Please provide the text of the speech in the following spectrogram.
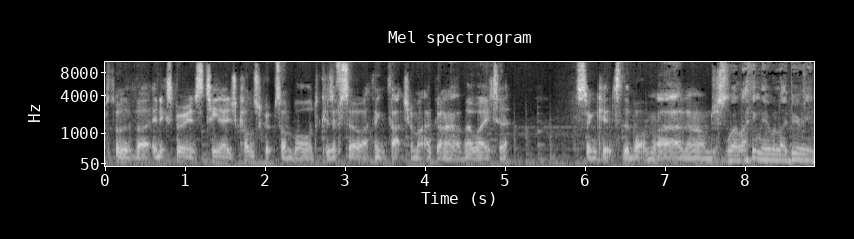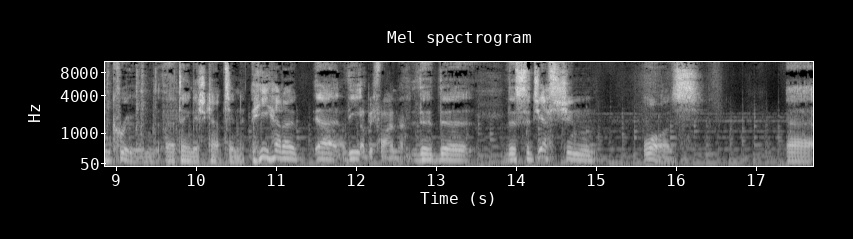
sort of uh, inexperienced teenage conscripts on board? Because if so, I think Thatcher might have gone out of their way to sink it to the bottom. I, I don't know. I'm just. Well, I think they were Liberian crew and a Danish captain. He had a uh, the they'll be fine then. the the the suggestion was uh,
